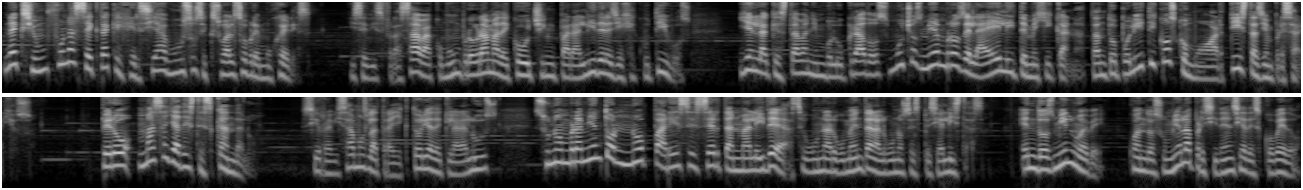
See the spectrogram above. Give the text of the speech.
Nexium fue una secta que ejercía abuso sexual sobre mujeres, y se disfrazaba como un programa de coaching para líderes y ejecutivos, y en la que estaban involucrados muchos miembros de la élite mexicana, tanto políticos como artistas y empresarios. Pero más allá de este escándalo, si revisamos la trayectoria de Clara Luz, su nombramiento no parece ser tan mala idea, según argumentan algunos especialistas. En 2009, cuando asumió la presidencia de Escobedo,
